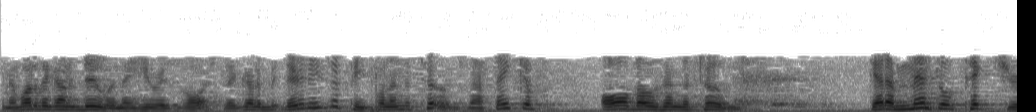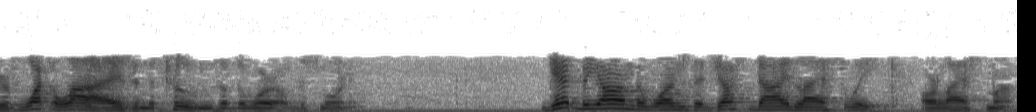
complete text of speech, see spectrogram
And what are they going to do when they hear his voice? They're going to be, these are people in the tombs. Now think of all those in the tombs. Get a mental picture of what lies in the tombs of the world this morning. Get beyond the ones that just died last week or last month.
